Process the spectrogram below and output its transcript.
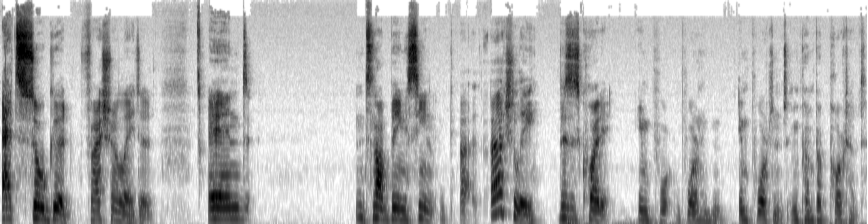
that's so good fashion related and it's not being seen. Uh, actually this is quite important important important.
